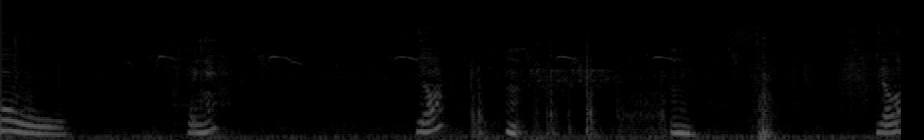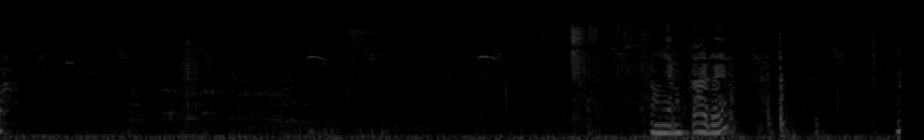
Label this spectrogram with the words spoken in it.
hù, Rồi nhé. Nhớ. Ừ. Ừ. Nhớ. Thầm nhầm cái đấy. Ừ.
